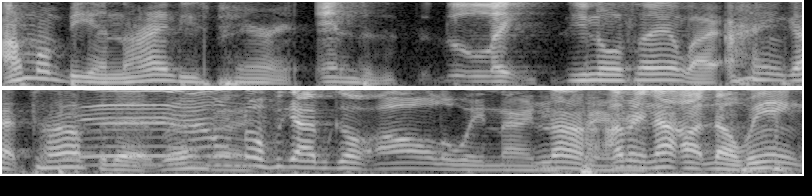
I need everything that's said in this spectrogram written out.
I'm gonna be a '90s parent in the late. You know what I'm saying? Like I ain't got time for that, bro. I don't know if we got to go all the way 90s. No, I mean, not, uh, no, we ain't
